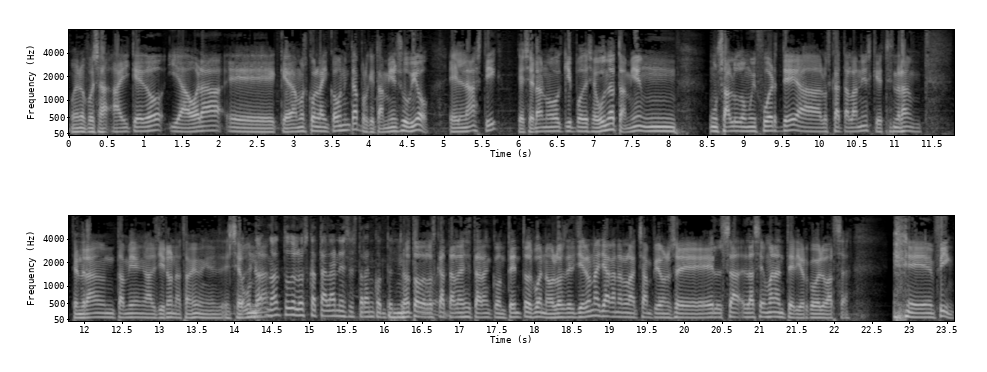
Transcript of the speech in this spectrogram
Bueno, pues ahí quedó y ahora eh, quedamos con la incógnita porque también subió el Nastic, que será nuevo equipo de segunda. También un, un saludo muy fuerte a los catalanes que tendrán tendrán también al Girona también en, segunda. No, no todos los catalanes estarán contentos. No todos los catalanes estarán contentos. Bueno, los del Girona ya ganaron la Champions eh, el la semana anterior con el Barça. En fin,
